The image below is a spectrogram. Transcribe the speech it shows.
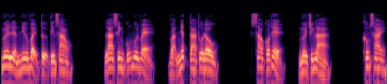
Ngươi liền như vậy tự tin sao? La Sinh cũng vui vẻ, vạn nhất ta thua đâu? Sao có thể, ngươi chính là... Không sai,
